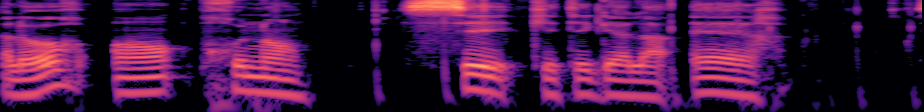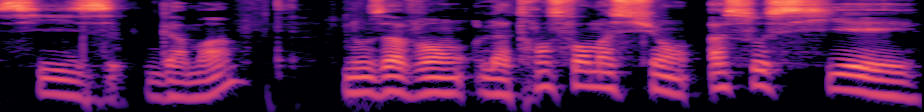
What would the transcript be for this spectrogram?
Alors, en prenant c qui est égal à r 6 gamma, nous avons la transformation associée,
